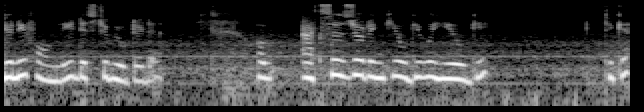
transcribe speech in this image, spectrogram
यूनिफॉर्मली डिस्ट्रीब्यूटेड है। अब एक्सेस जो रिंग की होगी वो ये होगी, ठीक है?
